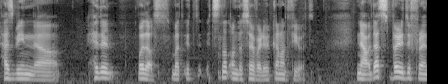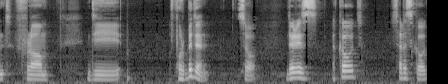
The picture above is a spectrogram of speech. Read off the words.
has been uh, hidden. What else? But it, it's not on the server. You cannot view it. Now that's very different from the forbidden. So there is a code, status code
